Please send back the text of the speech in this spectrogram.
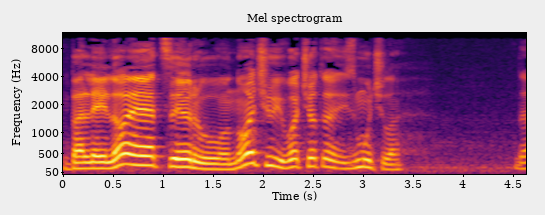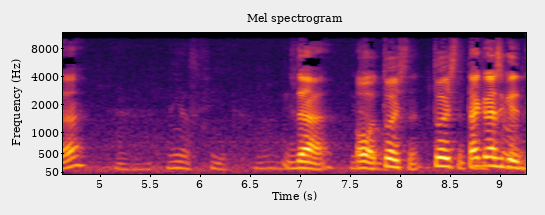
Балейлоэ циру, ночью его что-то измучило. Да? Да. О, точно, точно. Так Раши говорит.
